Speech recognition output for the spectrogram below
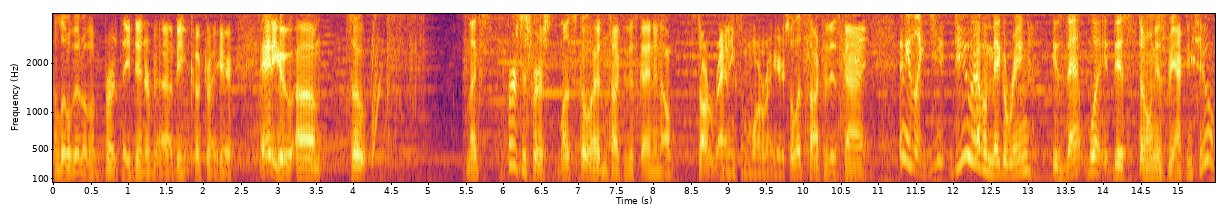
a little bit of a birthday dinner uh, being cooked right here. Anywho, um, so next, first is first, let's go ahead and talk to this guy, and then I'll start ranting some more right here. So let's talk to this guy. And he's like, do you have a Mega Ring? Is that what this stone is reacting to?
